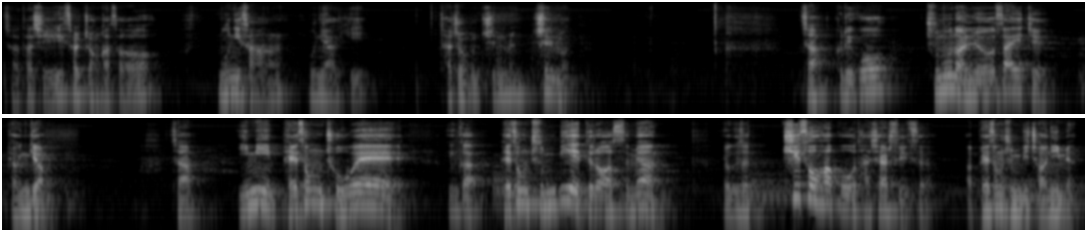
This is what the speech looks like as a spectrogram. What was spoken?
자, 다시 설정 가서 문의사항 문의하기. 자주 질문 질문. 자 그리고 주문 완료 사이즈 변경. 자 이미 배송 조회 그러니까 배송 준비에 들어갔으면 여기서 취소하고 다시 할 수 있어요. 아, 배송 준비 전이면.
